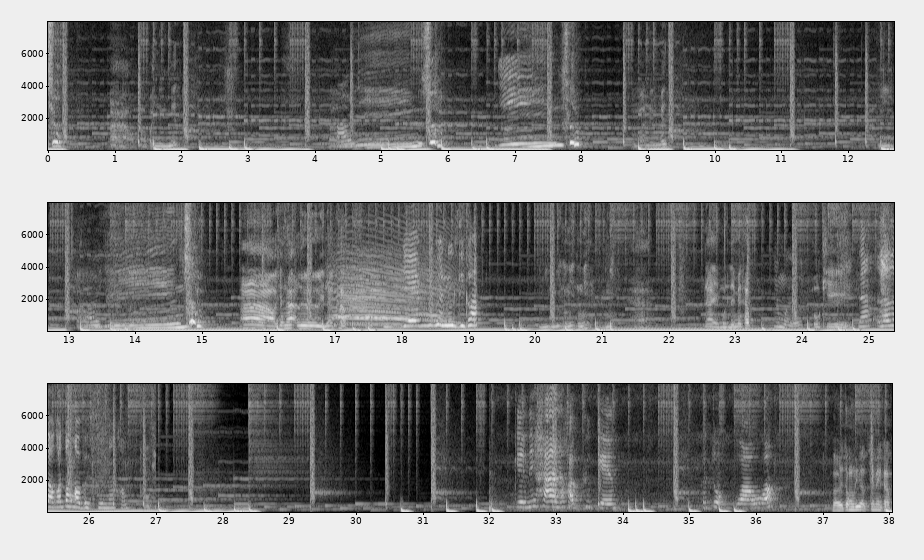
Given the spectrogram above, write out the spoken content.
ชุบอ้าวเอาไปหนึ่งเม็ดเป่ายิงชุบยิงชุบมาหนึ่งเม็ดเป่ายิงชุบอาชนะเลยนะครับ เย้มเพื่อนๆดูสิครับนี้ตรงนี้ตรงนี้ หมดเลยไหมครับ ไม่เหมือนเลยโอเค นะแล้วเราก็ต้องเอาไปคืนนะครับโอเค เกมที่ห้านะครับคือเกม กระจกวาวครับเราจะต้องเลือกใช่ไหมครับ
